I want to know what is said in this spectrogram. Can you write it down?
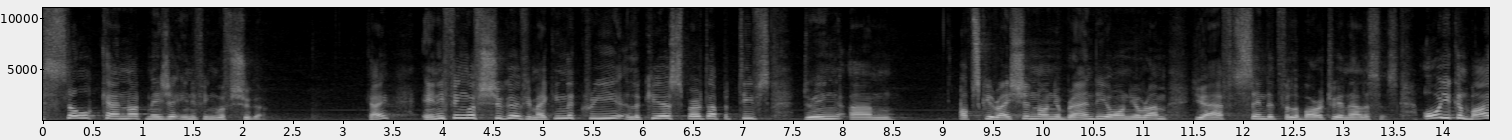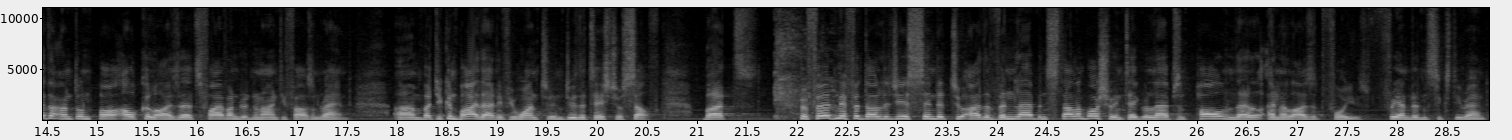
still cannot measure anything with sugar. Okay? Anything with sugar, if you're making liqueur, liqueur spirit aperitifs, doing um, obscuration on your brandy or on your rum, you have to send it for laboratory analysis. Or you can buy the Anton Paar Alcolyzer, it's 590,000 Rand. Um, but you can buy that if you want to and do the test yourself. But preferred methodology is send it to either WinLab in Stellenbosch or Integral Labs in Paarl, and they'll analyze it for you. 360 Rand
